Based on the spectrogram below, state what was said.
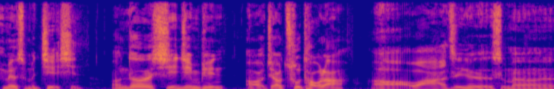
没有什么戒心啊，那习近平哦就要出头啦啊，哇，这个什么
